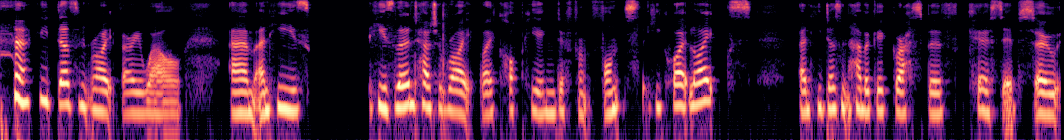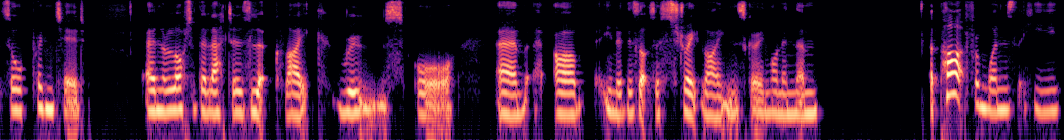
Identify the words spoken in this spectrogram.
he doesn't write very well, um, and he's he's learned how to write by copying different fonts that he quite likes, and he doesn't have a good grasp of cursive, so it's all printed and a lot of the letters look like runes or um, are you know there's lots of straight lines going on in them. Apart from ones that he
